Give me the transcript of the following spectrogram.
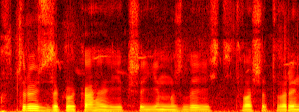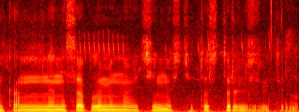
повторюсь, закликаю, якщо є можливість, ваша тваринка не несе племінної цінності, то стерилізуйте її.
